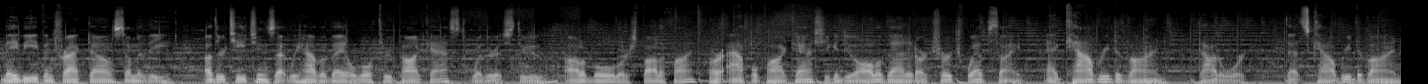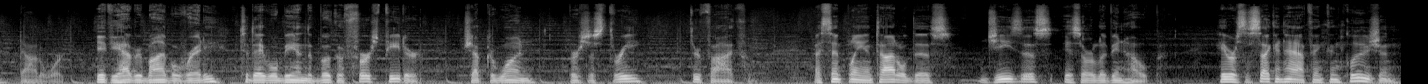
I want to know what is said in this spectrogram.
maybe even track down some of the other teachings that we have available through podcast, whether it's through Audible or Spotify or Apple Podcasts. You can do all of that at our church website at calvarydevine.org. That's calvarydevine.org. If you have your Bible ready, today we'll be in the book of 1 Peter, chapter 1, verses 3 through 5. I simply entitled this, Jesus is Our Living Hope. Here is the second half and conclusion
